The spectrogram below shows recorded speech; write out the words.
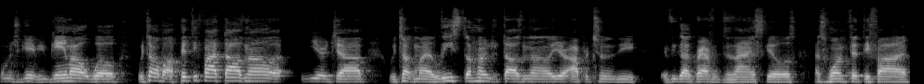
How much you gave you game out? Well, we talk about fifty five thousand dollar a year job. We talk about at least a hundred thousand dollar a year opportunity if you got graphic design skills. That's one fifty five,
